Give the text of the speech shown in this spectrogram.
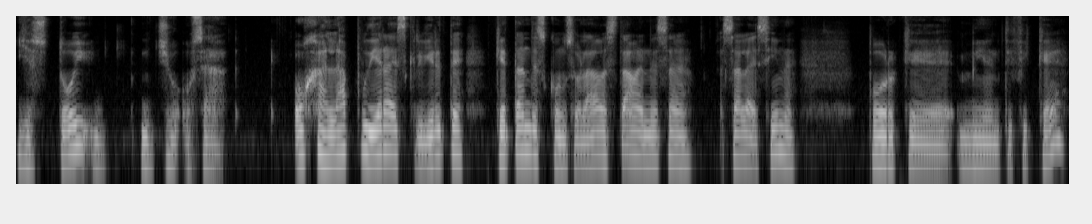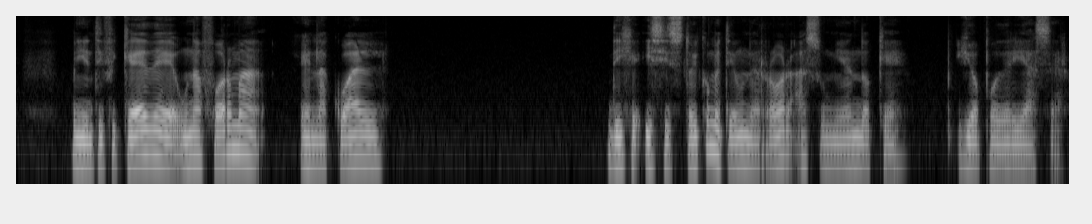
Y estoy yo, o sea, ojalá pudiera describirte qué tan desconsolado estaba en esa sala de cine, porque me identifiqué, me identifiqué de una forma en la cual dije, ¿y si estoy cometiendo un error asumiendo que yo podría ser?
